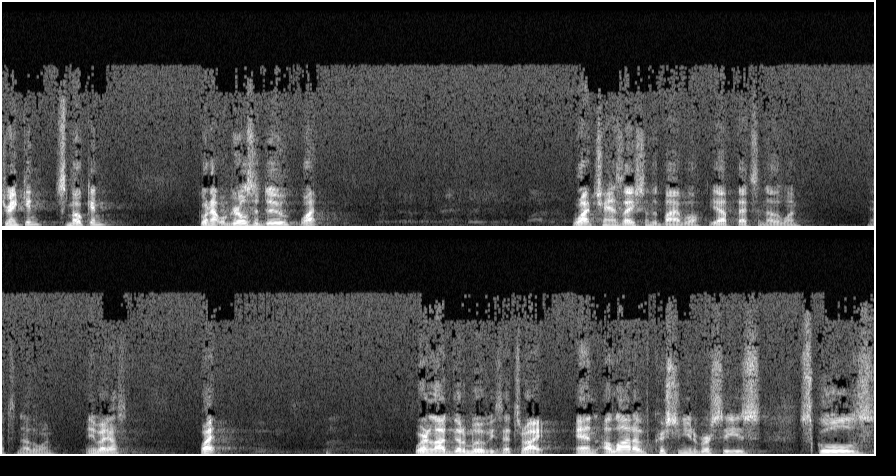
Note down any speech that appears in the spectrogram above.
Drinking, smoking, going out with girls to do what? What translation of the Bible? Yep, that's another one. That's another one. Anybody else? What? We're allowed to go to movies. That's right. And a lot of Christian universities, schools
